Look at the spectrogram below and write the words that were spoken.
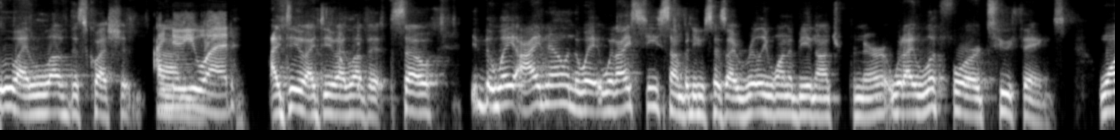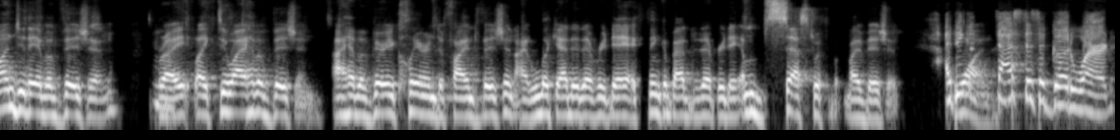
Ooh, I love this question. I knew Um, you would. I do. I do. I love it. So, the way I know and the way when I see somebody who says, I really want to be an entrepreneur, what I look for are two things. One, do they have a vision? Mhm. Right? Like, do I have a vision? I have a very clear and defined vision. I look at it every day. I think about it every day. I'm obsessed with my vision. I think One. obsessed is a good word.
